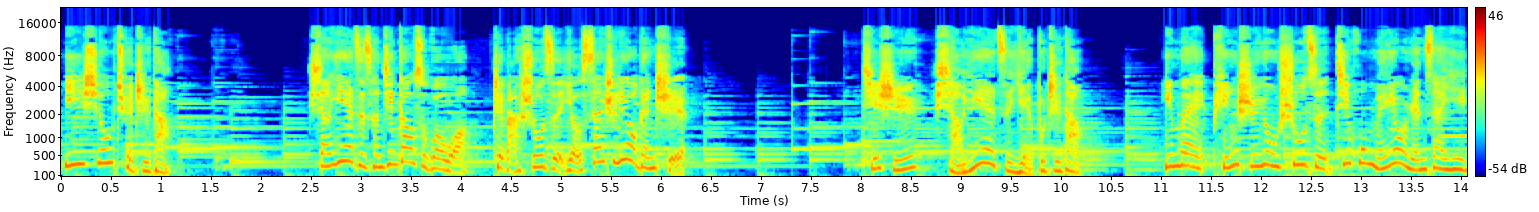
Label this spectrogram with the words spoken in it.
一休却知道，小叶子曾经告诉过我，这把梳子有三十六根尺。其实小叶子也不知道，因为平时用梳子几乎没有人在意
